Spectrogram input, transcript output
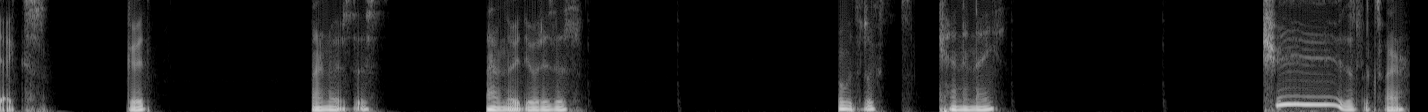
Yikes. Good. I don't know what is this. I have no idea what is this. Oh, this looks kind of nice. Shoo, this looks fire.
